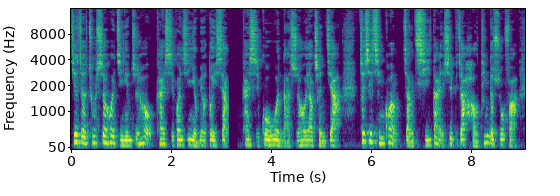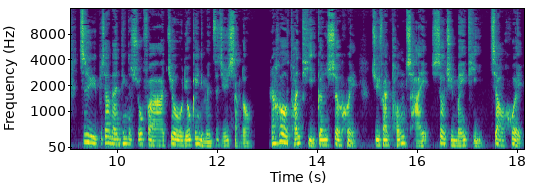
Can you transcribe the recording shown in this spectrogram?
接着出社会几年之后，开始关心有没有对象。开始过问哪时候要成家，这些情况讲期待是比较好听的说法，至于比较难听的说法，就留给你们自己去想喽。然后团体跟社会，举凡同才、社群媒体、教会、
